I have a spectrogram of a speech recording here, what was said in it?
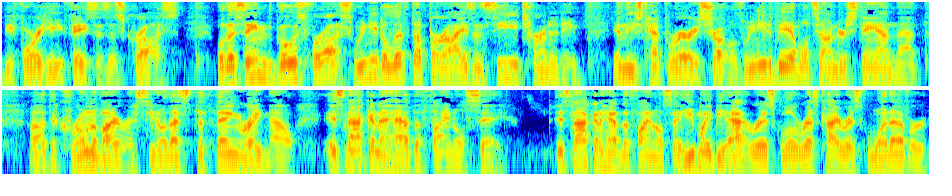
before he faces his cross. Well, the same goes for us. We need to lift up our eyes and see eternity in these temporary struggles. We need to be able to understand that uh, the coronavirus, you know, that's the thing right now. It's not going to have the final say it's not going to have the final say. You might be at risk, low risk, high risk, whatever.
